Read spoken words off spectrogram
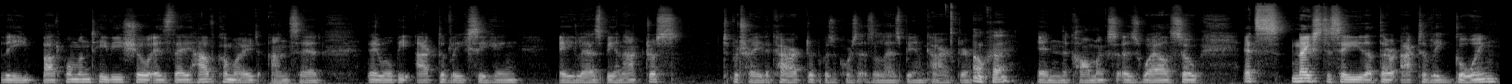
the Batwoman TV show is they have come out and said they will be actively seeking a lesbian actress to portray the character because, of course, it is a lesbian character Okay. in the comics as well. So it's nice to see that they're actively going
